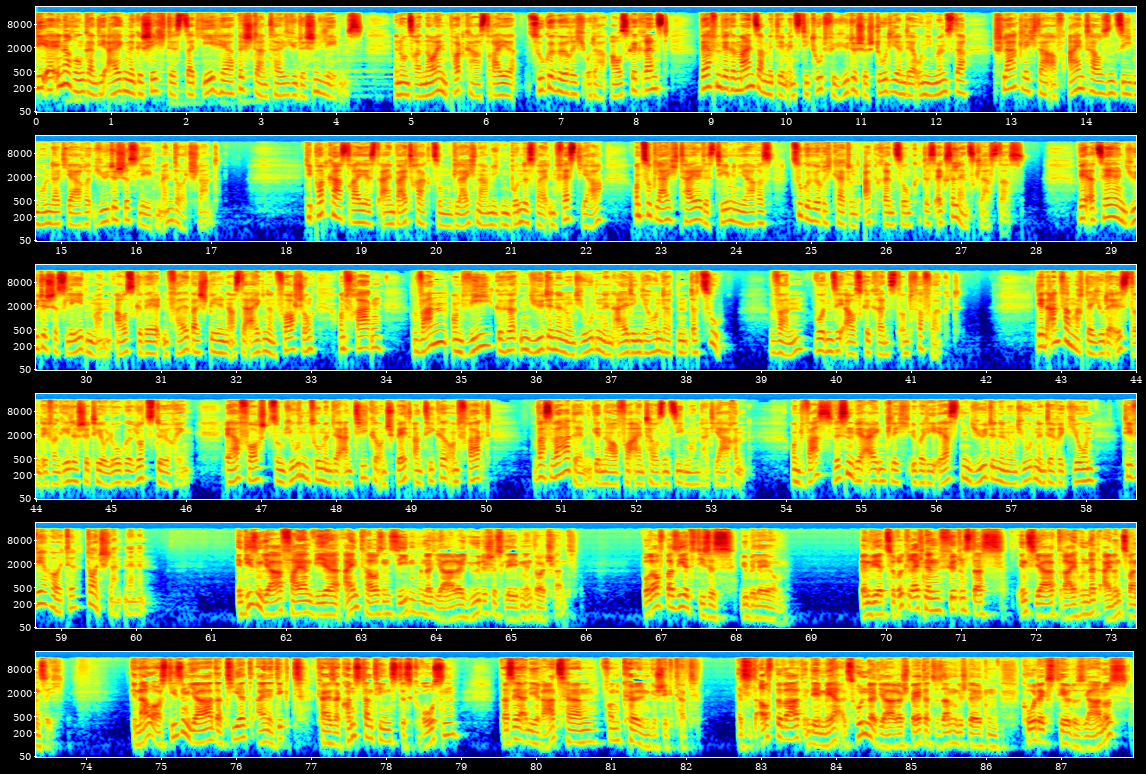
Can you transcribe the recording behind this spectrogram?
Die Erinnerung an die eigene Geschichte ist seit jeher Bestandteil jüdischen Lebens. In unserer neuen Podcast-Reihe Zugehörig oder ausgegrenzt werfen wir gemeinsam mit dem Institut für jüdische Studien der Uni Münster Schlaglichter auf 1700 Jahre jüdisches Leben in Deutschland. Die Podcast-Reihe ist ein Beitrag zum gleichnamigen bundesweiten Festjahr und zugleich Teil des Themenjahres Zugehörigkeit und Abgrenzung des Exzellenzclusters. Wir erzählen jüdisches Leben an ausgewählten Fallbeispielen aus der eigenen Forschung und fragen, wann und wie gehörten Jüdinnen und Juden in all den Jahrhunderten dazu? Wann wurden sie ausgegrenzt und verfolgt? Den Anfang macht der Judaist und evangelische Theologe Lutz Döring. Er forscht zum Judentum in der Antike und Spätantike und fragt, was war denn genau vor 1700 Jahren? Und was wissen wir eigentlich über die ersten Jüdinnen und Juden in der Region, die wir heute Deutschland nennen? In diesem Jahr feiern wir 1700 Jahre jüdisches Leben in Deutschland. Worauf basiert dieses Jubiläum? Wenn wir zurückrechnen, führt uns das ins Jahr 321. Genau aus diesem Jahr datiert ein Edikt Kaiser Konstantins des Großen, das er an die Ratsherren von Köln geschickt hat. Es ist aufbewahrt in dem mehr als 100 Jahre später zusammengestellten Codex Theodosianus,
